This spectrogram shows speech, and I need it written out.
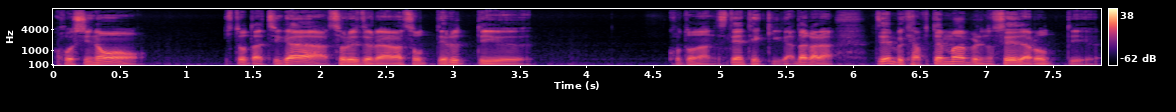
星の人たちがそれぞれ争ってるっていうことなんですね、敵が。だから、全部キャプテン・マーベルのせいだろっていう。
